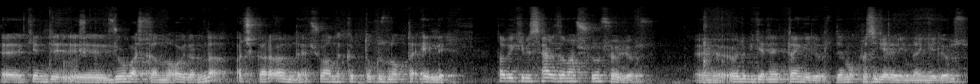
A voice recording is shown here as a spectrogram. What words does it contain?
e, kendi e, Cumhurbaşkanlığı oylarında açık ara önde. Şu anda 49.50. Tabii ki biz her zaman şunu söylüyoruz. Ee, öyle bir gelenekten geliyoruz. Demokrasi geleneğinden geliyoruz.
